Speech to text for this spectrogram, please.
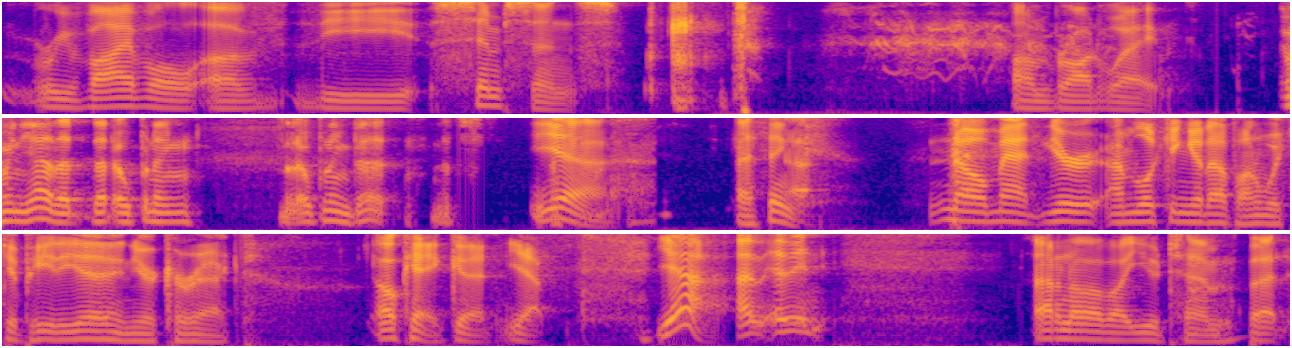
revival of The Simpsons on Broadway. I mean, yeah, that, that opening that opening bit. That's Yeah, I think. No, Mat, you're. I'm looking it up on Wikipedia, and you're correct. Okay, good. Yeah. Yeah. I, I mean, I don't know about you, Tim, but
